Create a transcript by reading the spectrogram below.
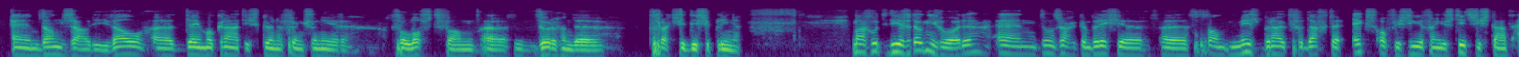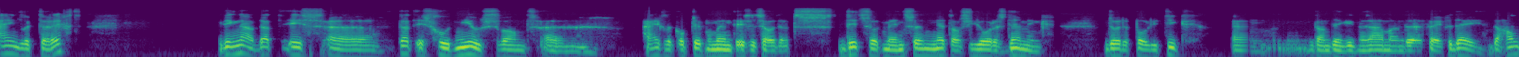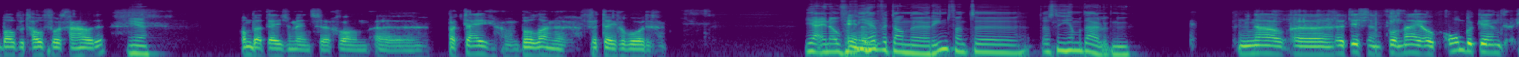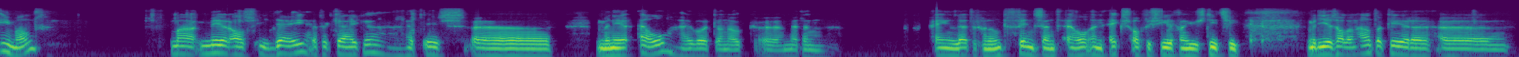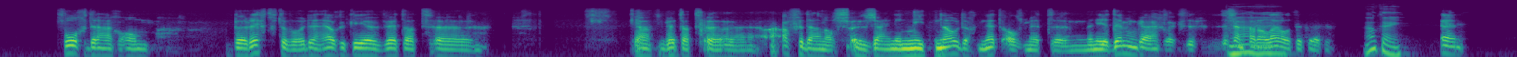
En dan zou die wel democratisch kunnen functioneren verlost van uh, wurgende fractiediscipline. Maar goed, die is het ook niet geworden. En toen zag ik een berichtje uh, van misbruikverdachte ex-officier van justitie staat eindelijk terecht. Ik denk, nou, dat is, uh, dat is goed nieuws. Want eigenlijk op dit moment is het zo dat dit soort mensen, net als Joris Demming, door de politiek, en dan denk ik met name aan de VVD, de hand boven het hoofd wordt gehouden. Ja omdat deze mensen gewoon uh, partijbelangen vertegenwoordigen. Ja, en over wie een... hebben we het dan, uh, Rien? Want uh, dat is niet helemaal duidelijk nu. Nou, het is een voor mij ook onbekend iemand. Maar meer als idee, even kijken. Het is meneer L. Hij wordt dan ook met een één letter genoemd. Vincent L., een ex-officier van justitie. Maar die is al een aantal keren voorgedragen om berecht te worden. En elke keer werd dat, uh, ja, werd dat uh, afgedaan als uh, zijnde niet nodig. Net als met meneer Demming eigenlijk. Er, er zijn ja, parallellen te trekken. Oké. Okay. En,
